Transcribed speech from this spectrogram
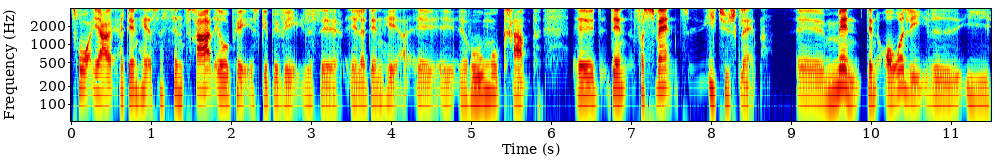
tror jeg, at den her centraleuropæiske bevægelse, eller den her øh, øh, homokamp, øh, den forsvandt i Tyskland, øh, men den overlevede i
